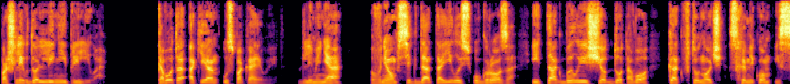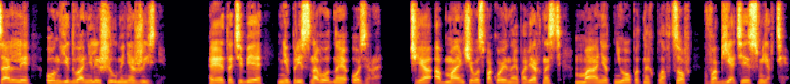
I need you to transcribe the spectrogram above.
пошли вдоль линии прилива. Кого-то океан успокаивает. Для меня в нем всегда таилась угроза, и так было еще до того, как в ту ночь с хомяком и Салли он едва не лишил меня жизни. Это тебе не пресноводное озеро, чья обманчиво спокойная поверхность манит неопытных пловцов в объятия смерти.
